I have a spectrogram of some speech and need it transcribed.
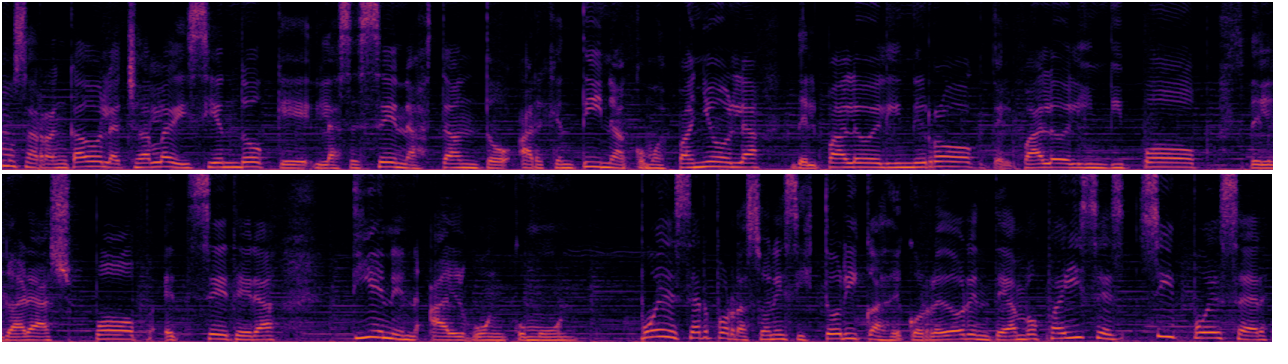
Habíamos arrancado la charla diciendo que las escenas, tanto argentina como española, del palo del indie rock, del palo del indie pop, del garage pop, etc., tienen algo en común. ¿Puede ser por razones históricas de corredor entre ambos países? Sí, puede ser,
